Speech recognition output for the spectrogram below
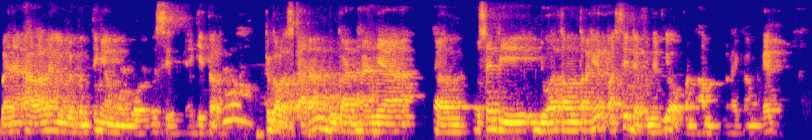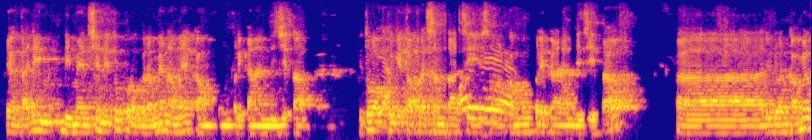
banyak hal-hal yang lebih penting yang mau gue urusin kayak gitu. Tapi kalau sekarang bukan hanya, um, misalnya di dua tahun terakhir pasti definitely open up mereka melihat yang tadi dimention itu programnya namanya Kampung Perikanan Digital. Itu waktu kita presentasi Oh, iya, soal iya. Kampung Perikanan Digital, uh, Ridwan Kamil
